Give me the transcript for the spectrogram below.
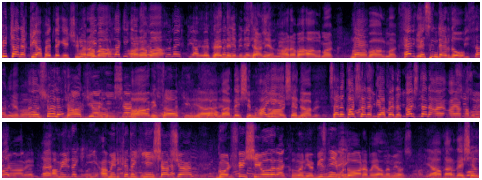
Bir tane kıyafetle geçiniyor. Gidin Araba, buradaki gençlere araba, söyleyin kıyafetlerden efendim evinden bir saniye, geçinmiyor. araba almak, Ne? araba almak. Sizce- Herkesin derdi o. Bir saniye be abi. Ha, söyle. Sakin gençler. Abi sakin, bir Ya kardeşim hangi Sakin gençlerden? abi. Senin kaç tane kıyafetin, kaç tane ay- şey ayakkabın var? abi. He. Amerika'daki, Amerika'daki gençler şu an golfü şey olarak kullanıyor. Biz niye burada o arabayı alamıyoruz? Ya kardeşim.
